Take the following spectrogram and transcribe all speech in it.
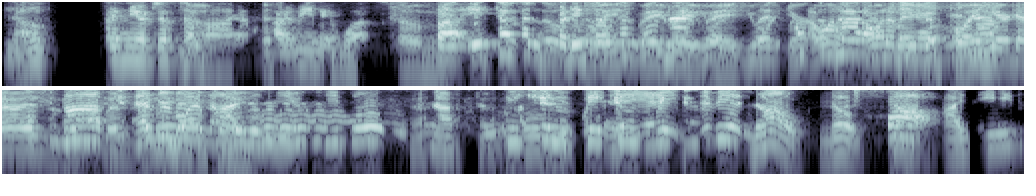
No? then you're just a No. liar. I mean, it was, Um, but it doesn't. no, But it wait, doesn't. wait, matter. wait, wait. You're- you're- I want to. I want to make a point here, guys. Stop, Let, let me make a Everyone, I will mute people. Have to. We can- we can- Hey, we hey, can- Vivian, no, no, stop. Stop. I need,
